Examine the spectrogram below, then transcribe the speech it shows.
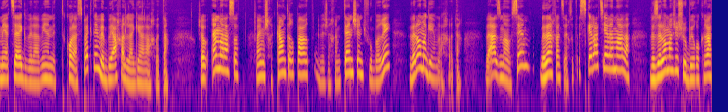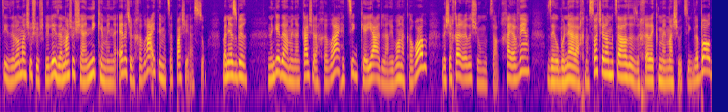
מייצג ולהבין את כל האספקטים וביחד להגיע להחלטה. עכשיו, אין מה לעשות, לפעמים יש לך counterpart ויש לכם tension שהוא בריא ולא מגיעים להחלטה. ואז מה עושים? בדרך כלל צריך לעשות אסקלציה למעלה. וזה לא משהו שהוא בירוקרטי, זה לא משהו שהוא שלילי, זה משהו שאני כמנהלת של חברה הייתי מצפה שיעשו. ואני אסביר. נגיד המנכ"ל של החברה הציג כיעד לרבעון הקרוב לשחרר איזשהו מוצר. חייבים, זה הוא בונה על ההכנסות של המוצר הזה, זה חלק ממה שהוא הציג ל board,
